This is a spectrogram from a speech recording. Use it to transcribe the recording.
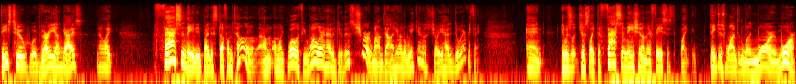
these two were very young guys, they're like fascinated by the stuff I'm telling them. I'm, I'm like, well, if you want to learn how to do this, sure. When I'm down here on the weekend, I'll show you how to do everything. And it was just like the fascination on their faces, like they just wanted to learn more and more.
